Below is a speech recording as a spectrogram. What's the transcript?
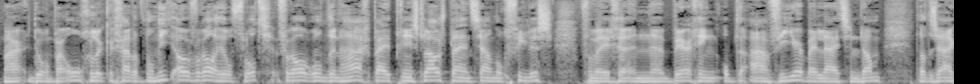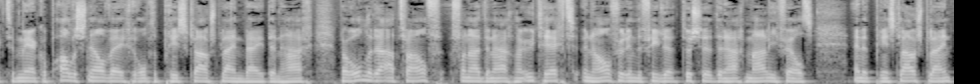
Maar door een paar ongelukken gaat het nog niet overal heel vlot. Vooral rond Den Haag bij het Prins Klausplein staan nog files. Vanwege een eh, berging op de A4 bij Leidsendam. Dat is eigenlijk te merken op alle snelwegen rond het Prins Klausplein bij Den Haag. Waaronder de A12 vanuit Den Haag naar Utrecht. Een half uur in de file tussen Den Haag-Malieveld en het Prins Klausplein.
